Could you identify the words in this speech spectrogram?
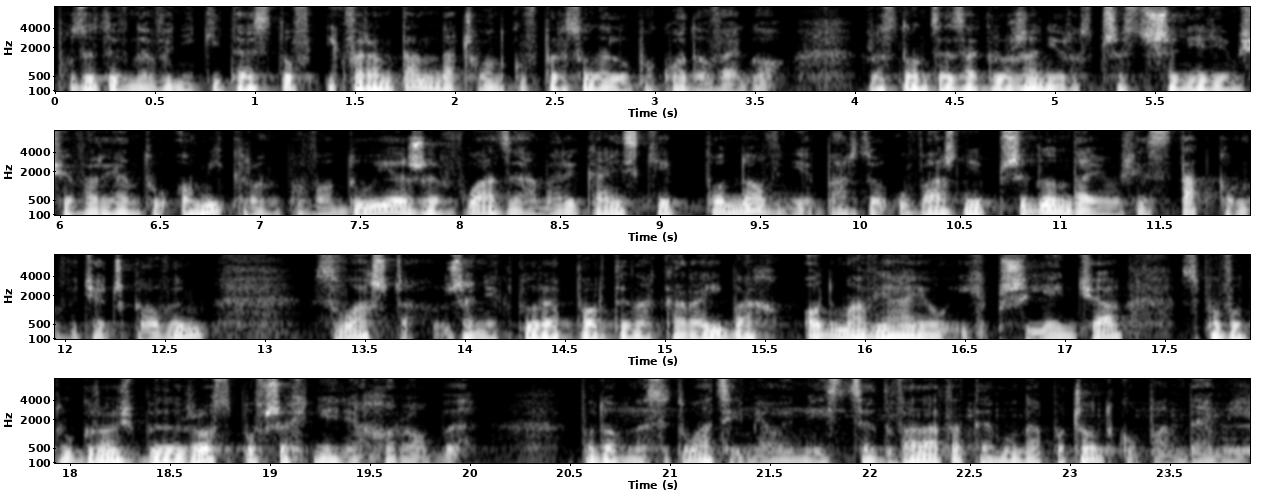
pozytywne wyniki testów i kwarantanna członków personelu pokładowego. Rosnące zagrożenie rozprzestrzenieniem się wariantu Omikron powoduje, że władze amerykańskie amerykańskie ponownie bardzo uważnie przyglądają się statkom wycieczkowym, zwłaszcza, że niektóre porty na Karaibach odmawiają ich przyjęcia z powodu groźby rozpowszechnienia choroby. Podobne sytuacje miały miejsce dwa lata temu na początku pandemii.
